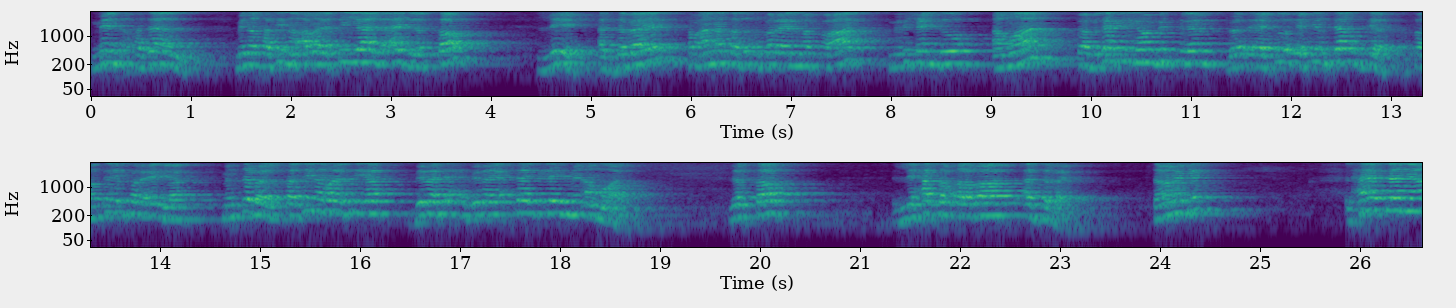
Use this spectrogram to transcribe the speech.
من الخزانة من الخزينة الرئيسية لأجل الصرف للزبائن طبعا صديق الفرع للمدفوعات ما فيش عنده أموال فبداية اليوم بيستلم يتم تغذية الصناديق الفرعية من قبل الخزينة الرئيسية بما بما يحتاج إليه من أموال. للصرف لحسب طلبات الزبائن تمام هيك؟ الحاجة الثانية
